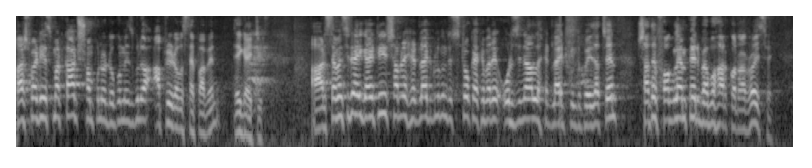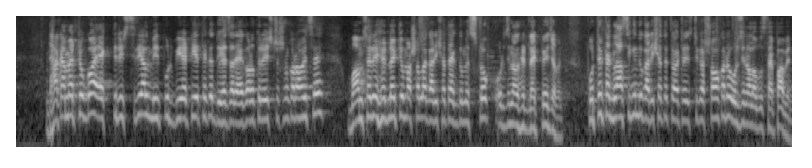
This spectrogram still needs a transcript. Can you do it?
ফার্স্ট পার্টি স্মার্ট কার্ড সম্পূর্ণ ডকুমেন্টসগুলো আপডেট অবস্থায় পাবেন এই গাড়িটির আর সেভেন সিটার এই গাড়িটির সামনে হেডলাইটগুলো কিন্তু স্টক একেবারে অরিজিনাল হেডলাইট কিন্তু পেয়ে যাচ্ছেন। সাথে ফগ ল্যাম্পের ব্যবহার করা রয়েছে। ঢাকা মেট্রো গ একত্রিশ সিরিয়াল মিরপুর বিআরটিএ থেকে দুই হাজার এগারোতে রেজিস্ট্রেশন করা হয়েছে। বাম সাইডের হেডলাইটটিও মাসাল্লাহ গাড়ির সাথে একদম স্টক অরিজিনাল হেডলাইট পেয়ে যাবেন। প্রত্যেকটা গ্লাসই কিন্তু গাড়ির সাথে টয়টা স্টিকার সহকারে অরিজিনাল অবস্থায় পাবেন।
